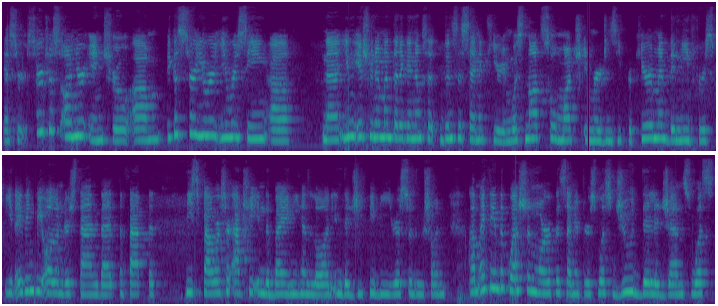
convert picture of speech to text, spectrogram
Yes, sir. Sir, just on your intro, um, because sir, you were you were saying uh, na yung issue naman talaga ng dun sa Senate hearing was not so much emergency procurement, the need for speed. I think we all understand that the fact that these powers are actually in the Bayanihan law and in the GPB resolution. Um, I think the question more of the senators was due diligence, was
